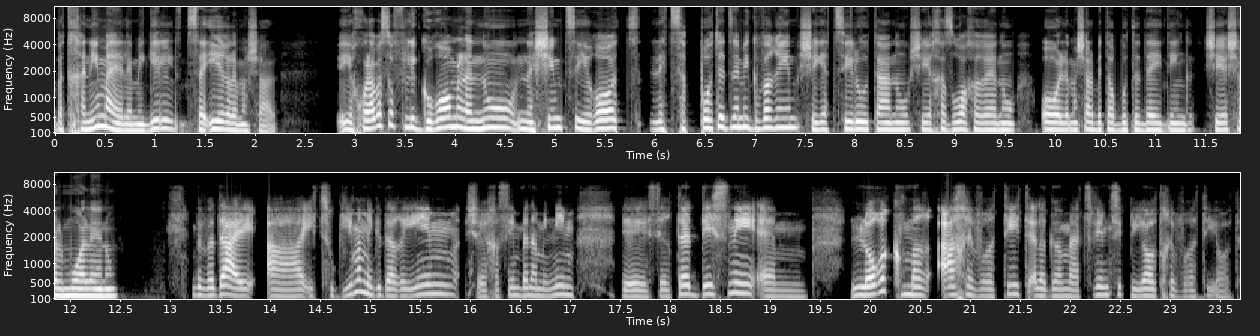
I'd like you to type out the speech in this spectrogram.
בתכנים האלה מגיל צעיר, למשל, יכולה בסוף לגרום לנו, נשים צעירות, לצפות את זה מגברים, שיצילו אותנו, שיחזרו אחרינו, או למשל בתרבות הדייטינג, שישלמו עלינו. בוודאי, הייצוגים המגדריים שיחסים בין המינים בסרטי דיסני הם לא רק מראה חברתית, אלא גם מעצבים ציפיות חברתיות.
